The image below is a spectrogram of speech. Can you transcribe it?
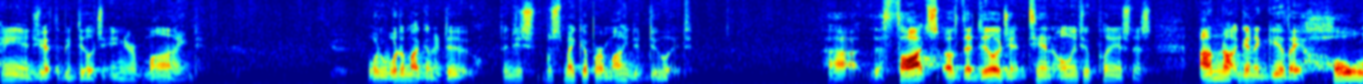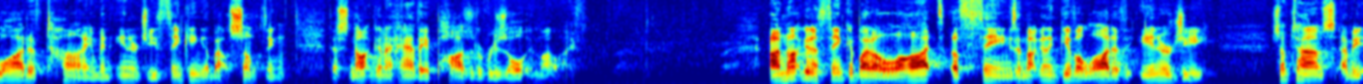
hands, you have to be diligent in your mind. What, what am I going to do? Then just let's make up our mind to do it. Uh, the thoughts of the diligent tend only to plenteousness. I'm not going to give a whole lot of time and energy thinking about something that's not going to have a positive result in my life. I'm not going to think about a lot of things. I'm not going to give a lot of energy Sometimes, I mean,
